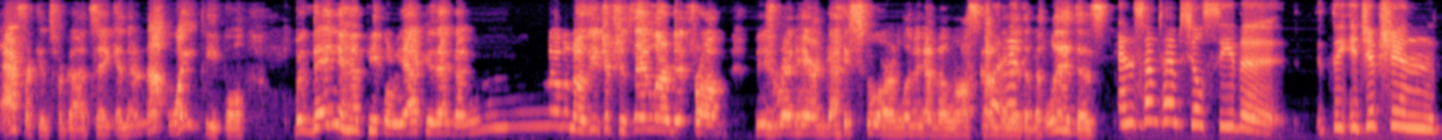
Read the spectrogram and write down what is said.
Africans for God's sake, and they're not white people. But then you have people reacting to that, going, no, no, no, the Egyptians they learned it from these red-haired guys who are living on the lost continent of Atlantis. And sometimes you'll see the the Egyptian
